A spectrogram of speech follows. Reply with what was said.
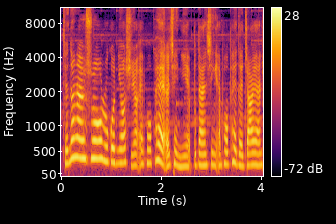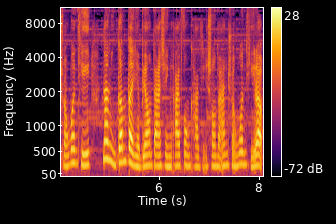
简单来说，如果你有使用 Apple Pay，而且你也不担心 Apple Pay 的交易安全问题，那你根本也不用担心 iPhone 卡紧收的安全问题了。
